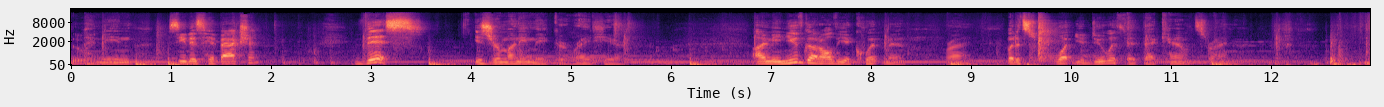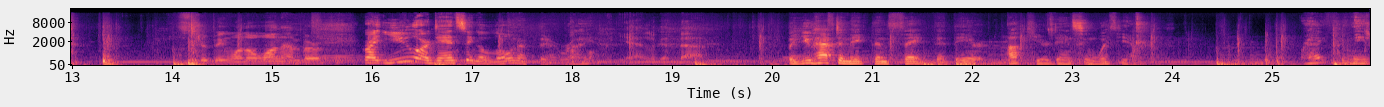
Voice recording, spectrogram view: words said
do. I mean, see this hip action? This is your moneymaker right here. I mean, you've got all the equipment, right? But it's what you do with it that counts, right? Stripping 101, Amber. Right, you are dancing alone up there, right? Oh, yeah, look at that. But you have to make them think that they are up here dancing with you. Right? I mean,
